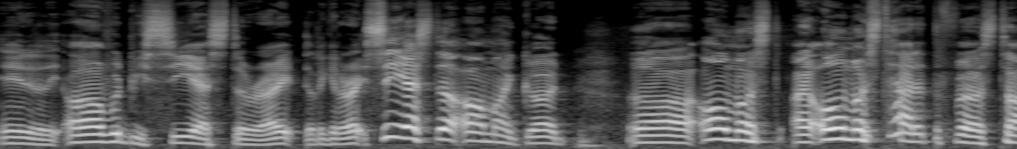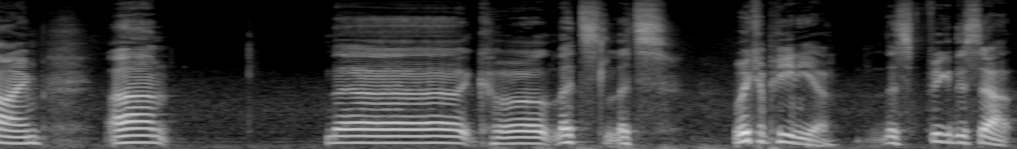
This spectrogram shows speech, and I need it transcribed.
Italy? Oh, would be siesta, right? Did I get it right? Siesta. Oh my god. Uh, almost. I almost had it the first time. Um, the cool. Let's let's Wikipedia. Let's figure this out.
